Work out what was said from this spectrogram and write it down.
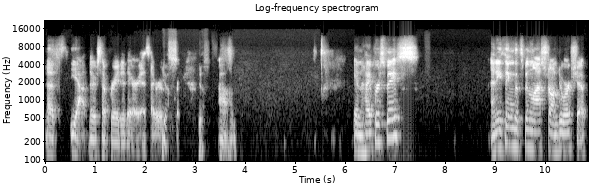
That's yeah, they're separated areas. I remember. Yes. Yes. Um, in hyperspace, anything that's been latched onto our ship,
